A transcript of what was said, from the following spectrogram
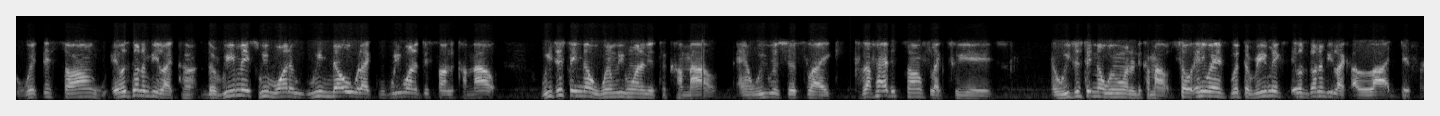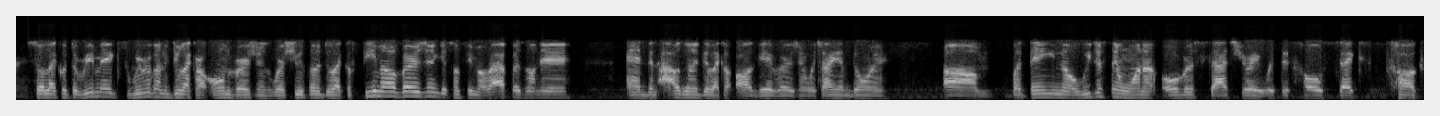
with this song, it was gonna be like a, the remix. We wanted, we know, like we wanted this song to come out. We just didn't know when we wanted it to come out, and we was just like, because I've had this song for like two years, and we just didn't know when we wanted to come out. So, anyways, with the remix, it was gonna be like a lot different. So, like with the remix, we were gonna do like our own versions, where she was gonna do like a female version, get some female rappers on there, and then I was gonna do like an all gay version, which I am doing. Um, but then you know, we just didn't want to oversaturate with this whole sex talk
